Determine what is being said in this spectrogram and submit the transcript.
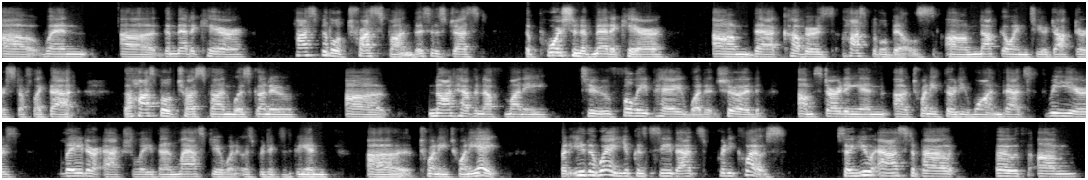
uh, when uh, the Medicare hospital trust fund. This is just the portion of Medicare um, that covers hospital bills, um, not going to your doctor or stuff like that. The hospital trust fund was going to uh, not have enough money to fully pay what it should um, starting in uh, 2031. That's three years later, actually, than last year when it was predicted to be in uh, 2028. But either way, you can see that's pretty close. So you asked about both um,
